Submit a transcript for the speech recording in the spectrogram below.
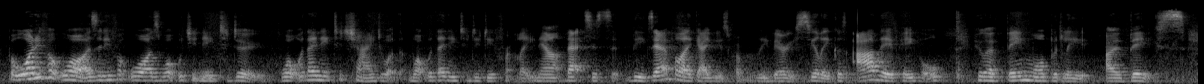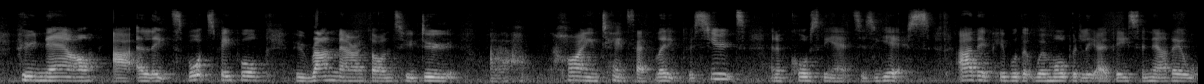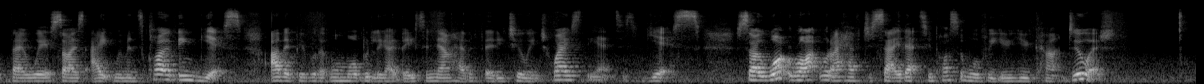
But what if it was? And if it was, what would you need to do? What would they need to change? What, what would they need to do differently? Now, that's just, the example I gave you is probably very silly because are there people who have been morbidly obese who now are elite sports people, who run marathons, who do uh, high intense athletic pursuits? And of course, the answer is yes. Are there people that were morbidly obese and now they, they wear size 8 women's clothing? Yes. Are there people that were morbidly obese and now have a 32 inch waist? The answer is yes. So, what right would I have to say that's impossible for you? You can't do it.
